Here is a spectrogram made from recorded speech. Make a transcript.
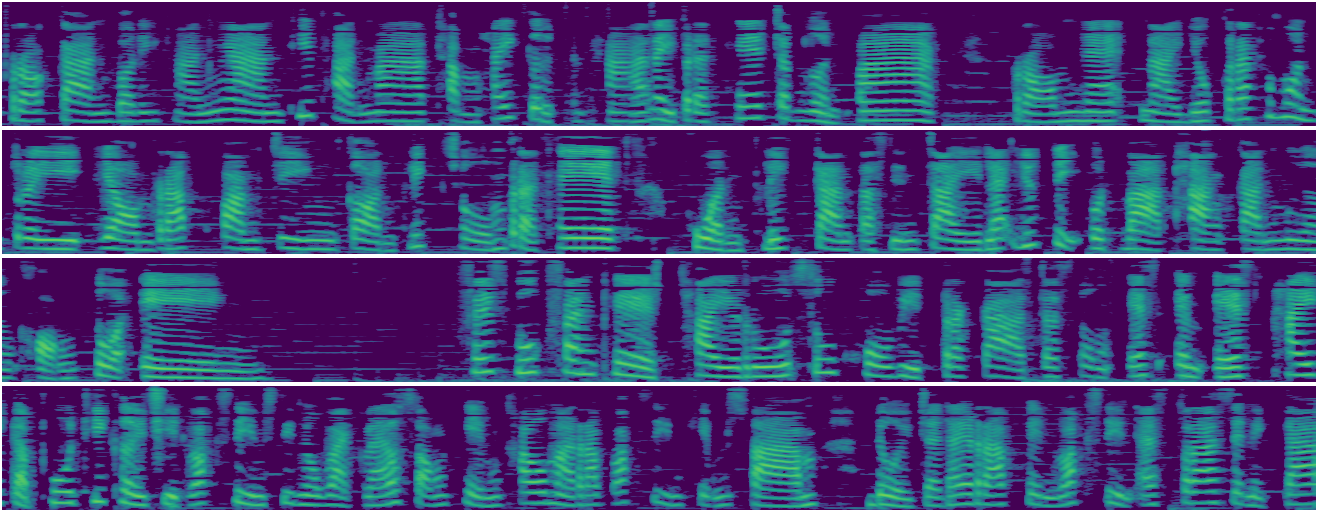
เพราะการบริหารงานที่ผ่านมาทำให้เกิดปัญหาในประเทศจำนวนมาก พร้อมแนะนายกรัฐมนตรียอมรับความจริงก่อนพลิกโฉมประเทศ ควรพลิกการตัดสินใจและยุติบทบาททางการเมืองของตัวเอง Facebook Fanpage ไทยรู้สู้โควิด ประกาศจะส่ง SMS ให้กับผู้ที่เคยฉีดวัคซีนซีโนแวคแล้ว 2 เข็มเข้ามารับวัคซีนเข็ม 3 โดยจะได้รับเป็นวัคซีนแอสตราเซเนกา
